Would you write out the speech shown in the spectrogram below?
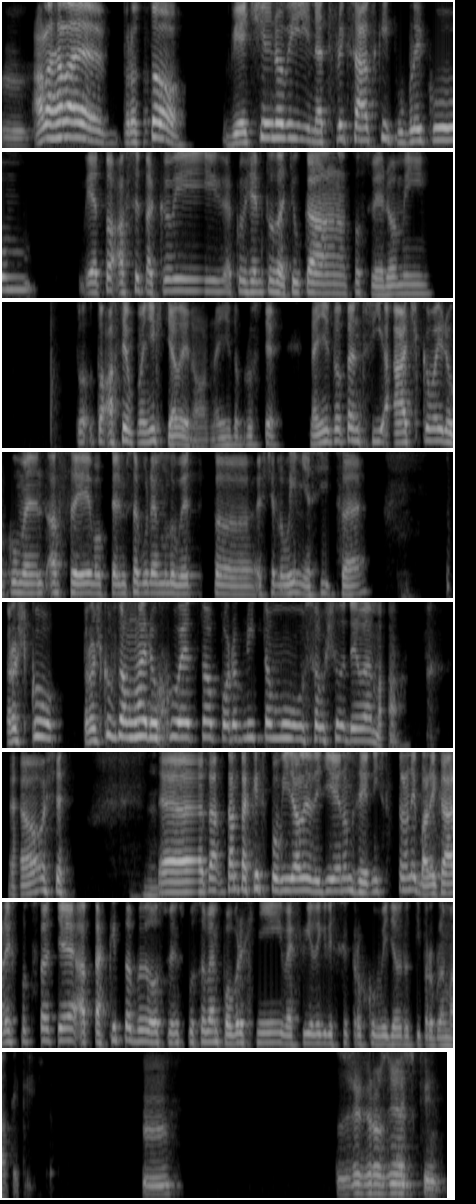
Hmm. Ale hele, proto většinový Netflixácký publikum je to asi takový, jako že jim to zaťuká na to svědomí. To, to asi oni chtěli, no. Není to prostě, není to ten tříáčkový dokument asi, o kterém se bude mluvit uh, ještě dlouhý měsíce. Trošku trošku v tomhle duchu je to podobný tomu social dilema. Jo, že eh, tam, tam taky spovídali lidi jenom z jedné strany barikády v podstatě a taky to bylo svým způsobem povrchní ve chvíli, kdy si trochu viděl do té problematiky. Hmm. To řekl hrozně hezky.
